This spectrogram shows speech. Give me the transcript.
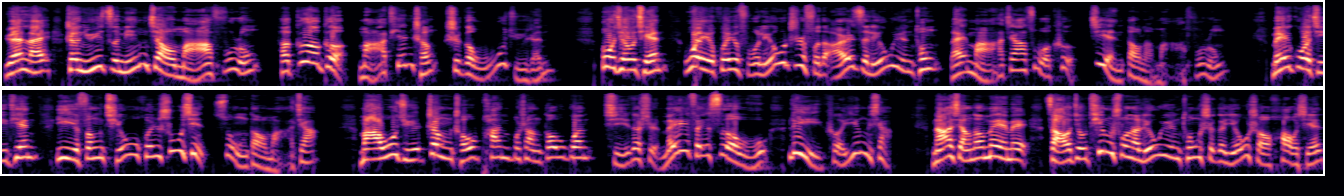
原来这女子名叫马芙蓉，她哥哥马天成是个武举人。不久前，魏辉府刘知府的儿子刘运通来马家做客，见到了马芙蓉。没过几天，一封求婚书信送到马家。马武举正愁攀不上高官，喜的是眉飞色舞，立刻应下。哪想到妹妹早就听说那刘运通是个游手好闲、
